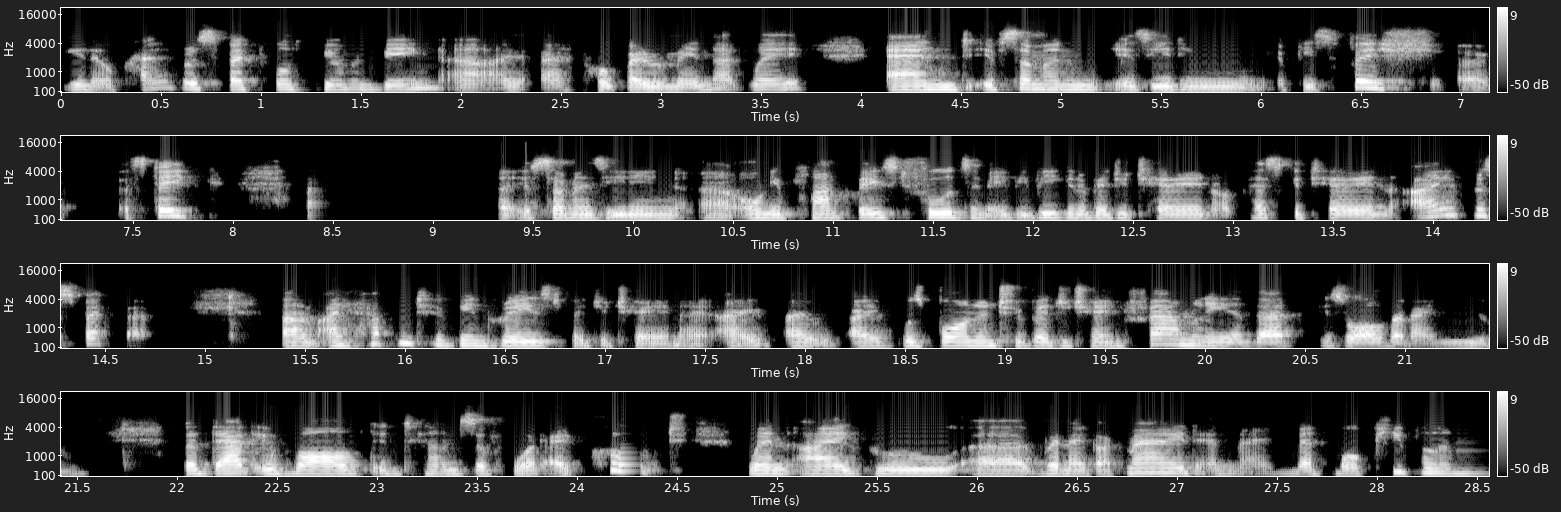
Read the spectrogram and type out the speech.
you know, kind of respectful human being. Uh, I, I, hope I remain that way. And if someone is eating a piece of fish, a, a steak, uh, if someone is eating uh, only plant-based foods and maybe vegan or vegetarian or pescatarian, I respect that. Um, I happen to have been raised vegetarian. I, I, I, was born into a vegetarian family, and that is all that I knew. But that evolved in terms of what I cooked when I grew, uh, when I got married, and I met more people in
